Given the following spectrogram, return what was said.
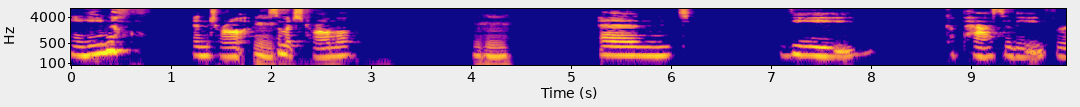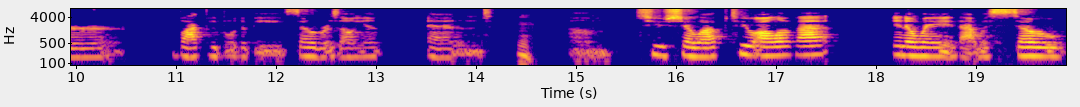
pain and trauma, mm. so much trauma. Mm-hmm. And the capacity for black people to be so resilient and mm. um, to show up to all of that in a way that was so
